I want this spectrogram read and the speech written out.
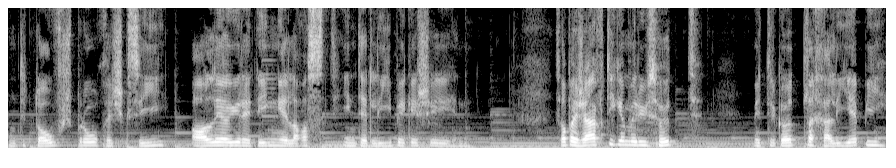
und der Taufspruch war, alle eure Dinge lasst in der Liebe geschehen. So beschäftigen wir uns heute mit der göttlichen Liebe,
